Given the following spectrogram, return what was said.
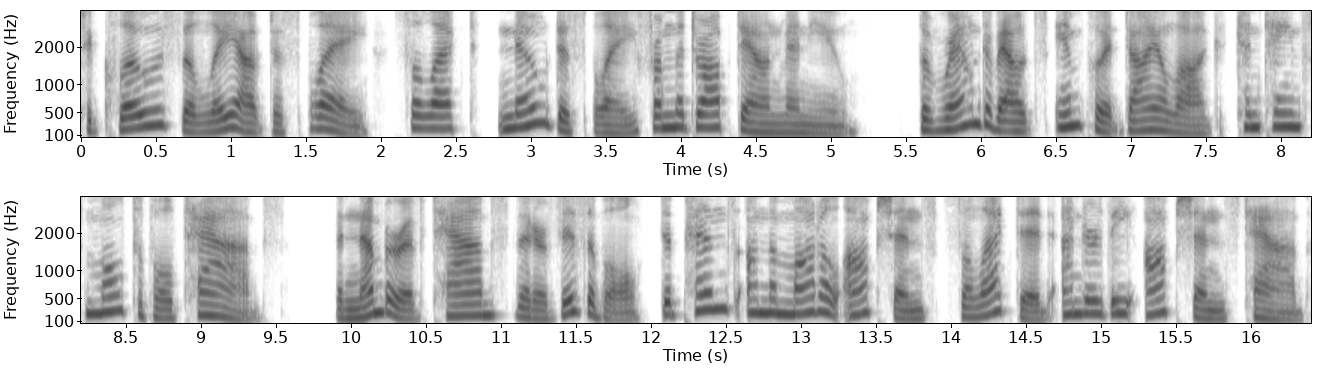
To close the layout display, select No Display from the drop-down menu. The Roundabout's input dialog contains multiple tabs. The number of tabs that are visible depends on the model options selected under the Options tab.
